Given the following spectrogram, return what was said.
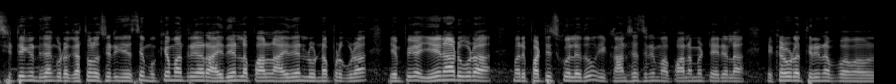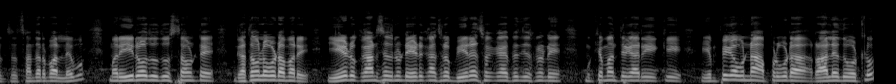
సిట్టింగ్ నిజంగా కూడా గతంలో సిట్టింగ్ చేస్తే ముఖ్యమంత్రి గారు ఐదేళ్ళ పాలన ఐదేళ్ళు ఉన్నప్పుడు కూడా ఎంపీగా ఏనాడు కూడా మరి పట్టించుకోలేదు. ఈ కాన్స్టిట్యూన్సీని మా పార్లమెంట్ ఏరియాలో ఎక్కడ కూడా తిరిగిన సందర్భాలు లేవు. మరి ఈ రోజు చూస్తూ ఉంటే గతంలో కూడా మరి ఏడు కాన్స్టిట్యూన్సీ ఉంటే ఏడు కాన్స్టిట్యూన్సీ బీఆర్ఎస్ క్యాప్టెన్ తీసుకుని ముఖ్యమంత్రి గారికి ఎంపీగా ఉన్న అప్పుడు కూడా రాలేదు ఓట్లు.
